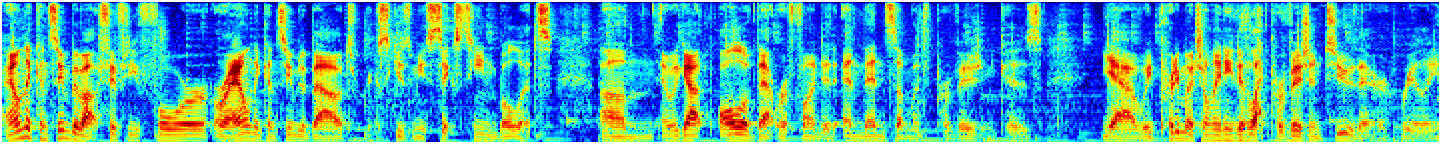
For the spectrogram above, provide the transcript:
I only consumed about 54, or I only consumed about, excuse me, 16 bullets. Um, and we got all of that refunded, and then some with provision, because, yeah, we pretty much only needed, like, provision 2 there, really.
